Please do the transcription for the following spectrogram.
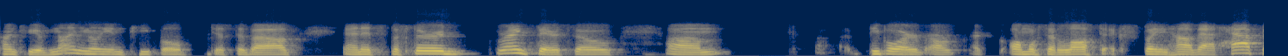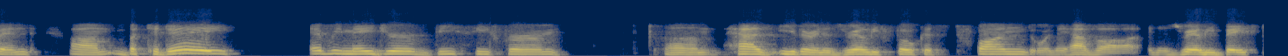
country of 9 million people, just about. And it's the third rank there. So um, people are, are, almost at a loss to explain how that happened. Um, but today, every major VC firm um, has either an Israeli focused fund or they have a, an Israeli based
